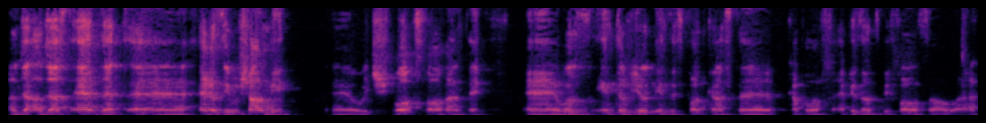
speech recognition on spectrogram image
I'll, ju- I'll just add that uh, Erez Yerushalmi, uh, which works for Avante, uh, was interviewed in this podcast a couple of episodes before. So uh,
